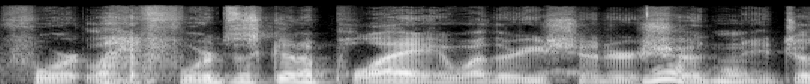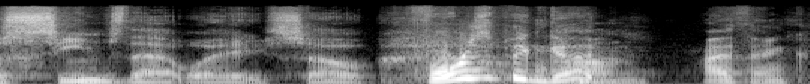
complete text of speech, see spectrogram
Ford like Forbes is gonna play whether he should or yeah. shouldn't. It just seems that way. So Forbes has been good, um, I think.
